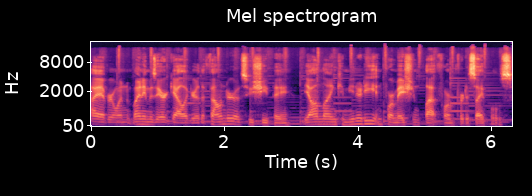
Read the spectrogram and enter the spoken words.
Hi, everyone. My name is Eric Gallagher, the founder of Suscipe, the online community and formation platform for disciples.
